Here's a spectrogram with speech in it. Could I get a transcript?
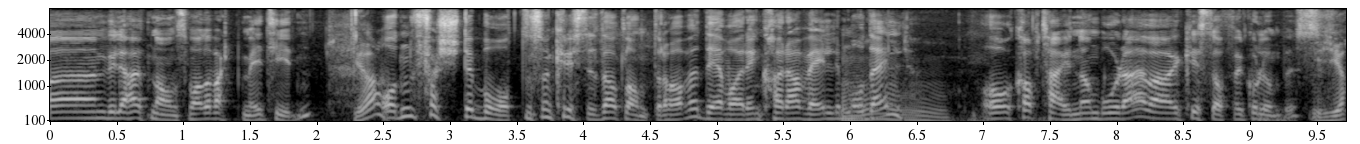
eh, ville jeg ha et navn som hadde vært med i tiden. Ja. Og den første båten som krysset Atlanterhavet, det var en Caravelle-modell. Mm. Og kapteinen om bord der var Christoffer Columbus. Ja.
